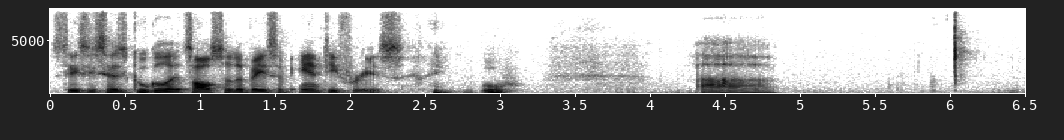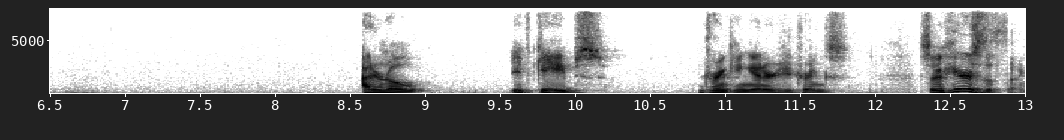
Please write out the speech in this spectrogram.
Stacy says Google it's also the base of antifreeze. Ooh. Uh, I don't know if Gabe's drinking energy drinks. So here's the thing.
